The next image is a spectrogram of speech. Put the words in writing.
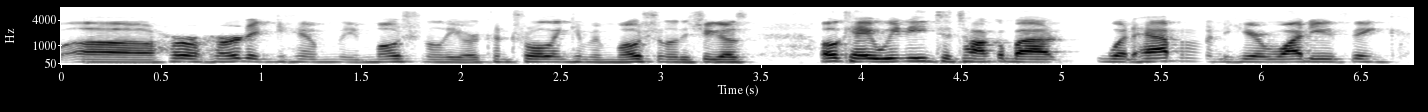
uh, her hurting him emotionally or controlling him emotionally, she goes, "Okay, we need to talk about what happened here. Why do you think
